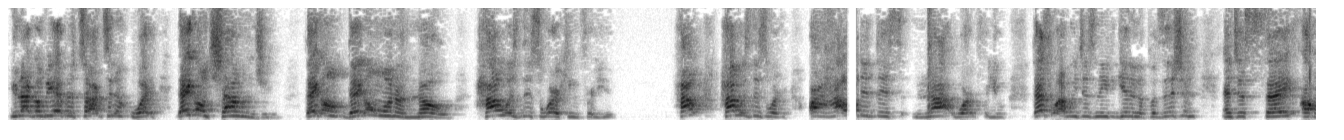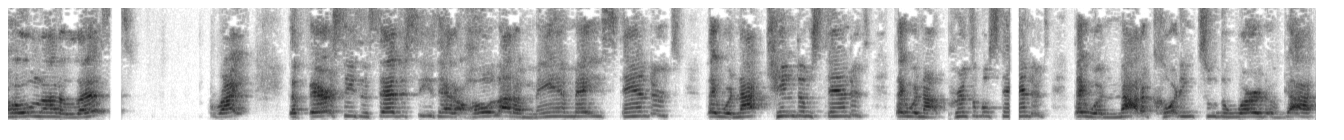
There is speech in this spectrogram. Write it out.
You're not going to be able to talk to them what they're going to challenge you. They gon' they gonna want to know how is this working for you? How how is this working? Or how did this not work for you? That's why we just need to get in a position and just say a whole lot of less, right? The Pharisees and Sadducees had a whole lot of man-made standards. They were not kingdom standards. They were not principle standards. They were not according to the word of God.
